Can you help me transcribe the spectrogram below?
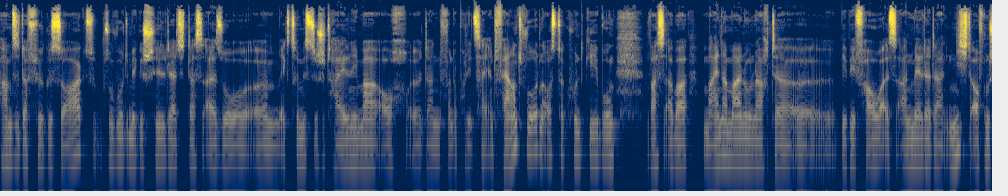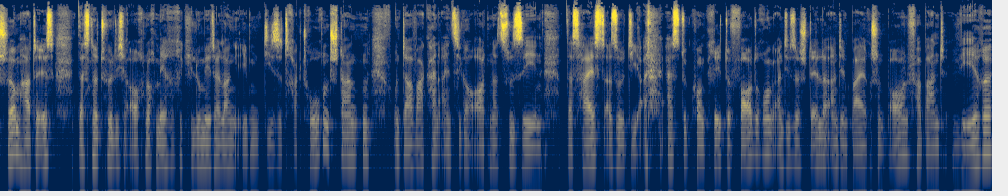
haben sie dafür gesorgt, so wurde mir geschildert, dass also ähm, extremistische Teilnehmer auch äh, dann von der Polizei entfernt wurden aus der Kundgebung, was aber meiner Meinung nach der äh, BBV als Anmelder da nicht auf dem Schirm hatte, ist, dass natürlich auch noch mehrere Kilometer lang eben diese Traktoren standen und da war kein einziger Ordner zu sehen. Das heißt also, die allererste konkrete Forderung an dieser Stelle an den Bayerischen Bauernverband wäre,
